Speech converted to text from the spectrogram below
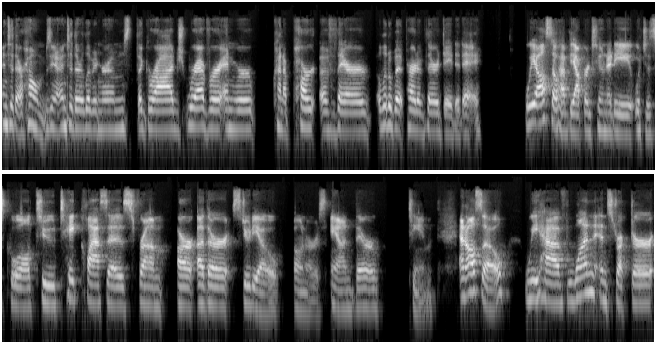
into their homes, you know, into their living rooms, the garage, wherever, and we're kind of part of their a little bit part of their day to day. We also have the opportunity, which is cool, to take classes from our other studio owners and their team. And also, we have one instructor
